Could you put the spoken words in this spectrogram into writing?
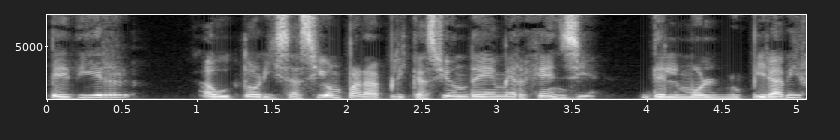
pedir autorización para aplicación de emergencia del molnupiravir.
